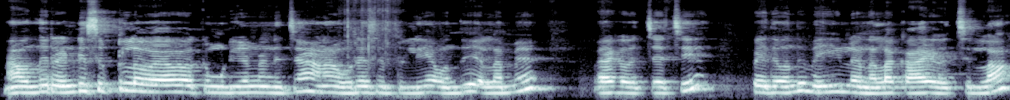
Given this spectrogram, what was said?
நான் வந்து ரெண்டு ஷிஃப்ட்டில் வேக வைக்க முடியும்னு நினச்சேன். ஆனால் ஒரே ஷிஃப்ட்லேயே வந்து எல்லாமே வேக வச்சாச்சு. இப்போ இதை வந்து வெயிலில் நல்லா காய வச்சிடலாம்.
